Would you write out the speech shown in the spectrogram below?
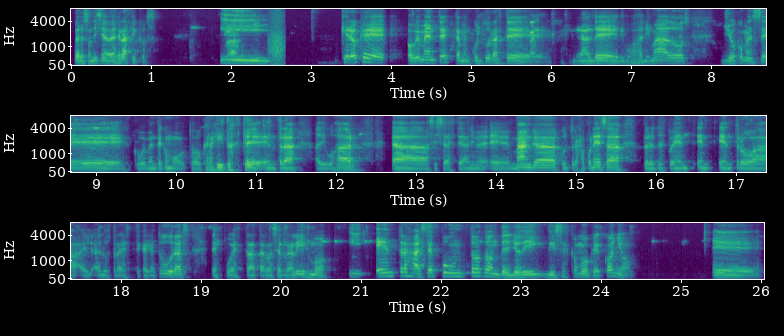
pero son diseñadores gráficos. Y creo que obviamente, también cultura este, general de dibujos animados. Yo comencé, obviamente, como todo carajito, este, entra a dibujar, si sea este anime, eh, manga, cultura japonesa, pero después entro a, ilustrar este, caricaturas, después tratar de hacer realismo, y entras a ese punto donde yo dices como que, coño, eh,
